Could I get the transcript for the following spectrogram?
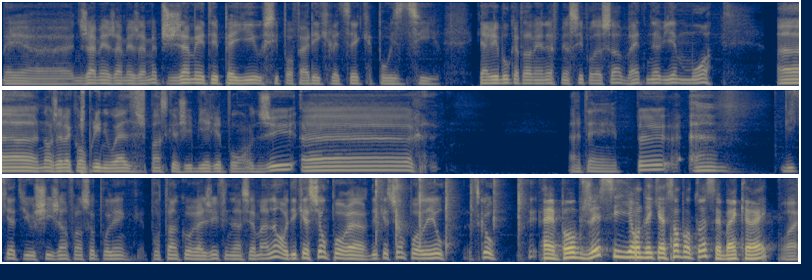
Mais euh, jamais, jamais, jamais. Puis j'ai jamais été payé aussi pour faire des critiques positives. Caribou 89, merci pour le sort. 29e mois. Euh, non, j'avais compris, Noël. Je pense que j'ai bien répondu. attends un peu. Guiquette, Yoshi, Jean-François Poulin, pour t'encourager financièrement. Non, des questions pour, euh, des questions pour Léo. Let's go. pas obligé. S'ils ont des questions pour toi, c'est bien correct. Ouais.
